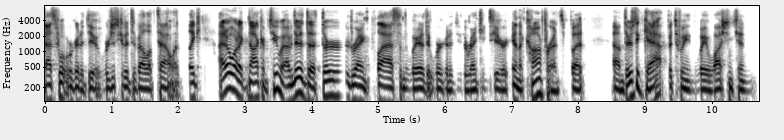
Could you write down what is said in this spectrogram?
that's what we're going to do. We're just going to develop talent. Like I don't want to knock them too much. I mean, they're the third ranked class in the way that we're going to do the rankings here in the conference, but um, there's a gap between the way Washington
